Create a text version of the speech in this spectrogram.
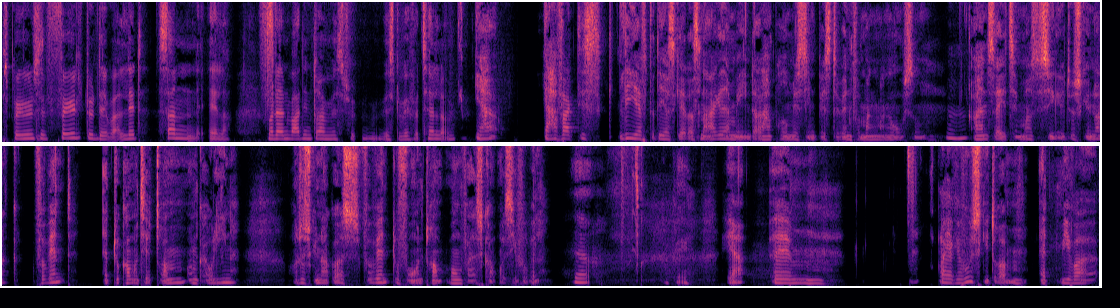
spøgelse. Følte du, det var lidt sådan, eller hvordan var din drøm, hvis du, hvis du vil fortælle om den? ja, jeg har faktisk, lige efter det her sker, der snakkede jeg med en, der har prøvet med sin bedste ven for mange, mange år siden. Mm. Og han sagde til mig, Cecilie, du skal nok forvente, at du kommer til at drømme om Karoline. Og du skal nok også forvente, at du får en drøm, hvor hun faktisk kommer og siger farvel. Ja. Okay. Ja, øhm, og jeg kan huske i drømmen, at vi var,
